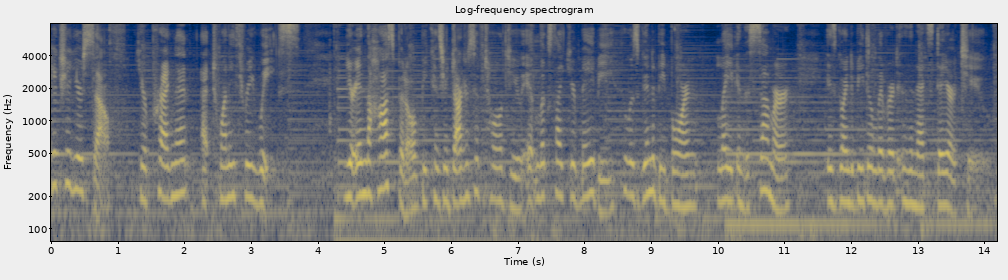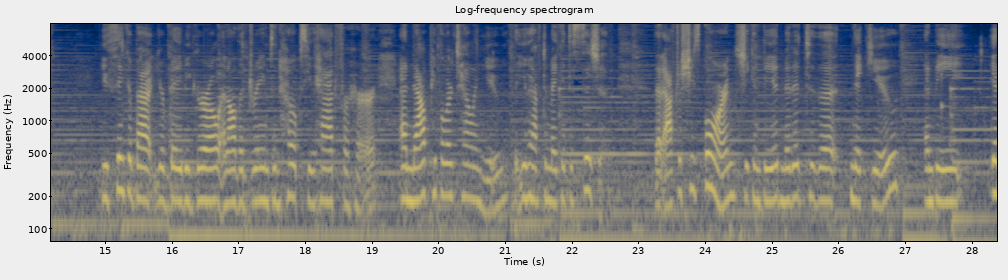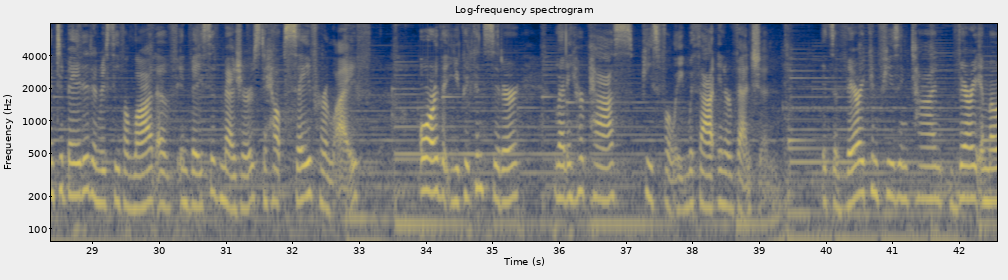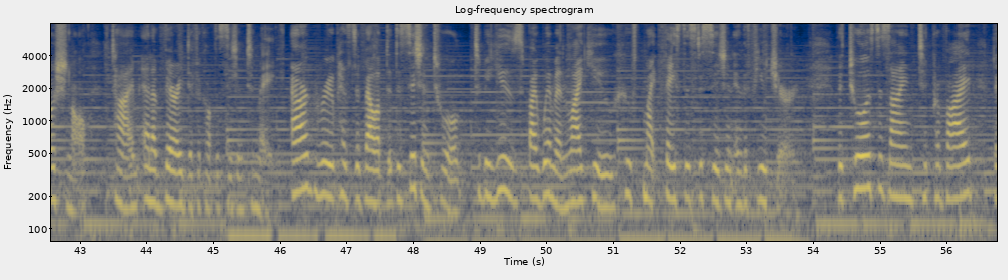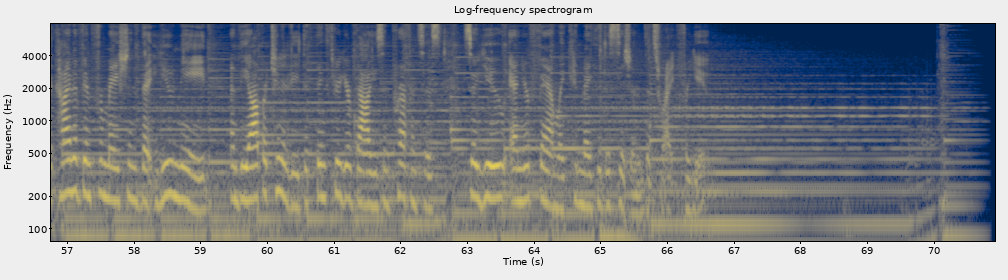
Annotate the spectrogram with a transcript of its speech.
Picture yourself. You're pregnant at 23 weeks. You're in the hospital because your doctors have told you it looks like your baby, who was going to be born late in the summer, is going to be delivered in the next day or two. You think about your baby girl and all the dreams and hopes you had for her, and now people are telling you that you have to make a decision. That after she's born, she can be admitted to the NICU and be intubated and receive a lot of invasive measures to help save her life, or that you could consider letting her pass peacefully without intervention. It's a very confusing time, very emotional time, and a very difficult decision to make. Our group has developed a decision tool to be used by women like you who might face this decision in the future. The tool is designed to provide the kind of information that you need and the opportunity to think through your values and preferences so you and your family can make the decision that's right for you.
